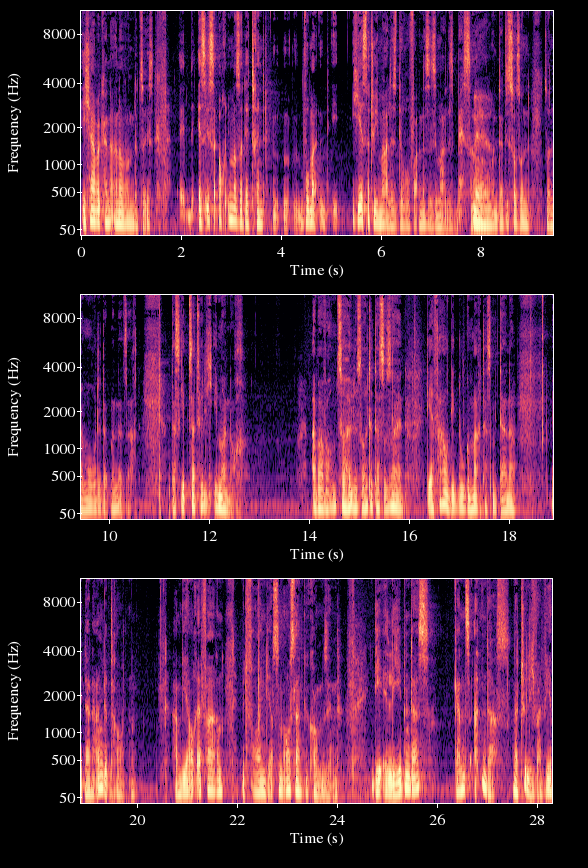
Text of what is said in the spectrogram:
ich habe keine Ahnung, warum das so ist. Es ist auch immer so der Trend, wo man, hier ist natürlich immer alles doof, woanders ist immer alles besser. Ja, ja. Und das ist so, so, ein, so eine Mode, dass man da sagt. Das gibt's natürlich immer noch. Aber warum zur Hölle sollte das so sein? Die Erfahrung, die du gemacht hast mit deiner, mit deiner Angetrauten, haben wir auch erfahren mit Freunden, die aus dem Ausland gekommen sind. Die erleben das ganz anders. Natürlich, weil wir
